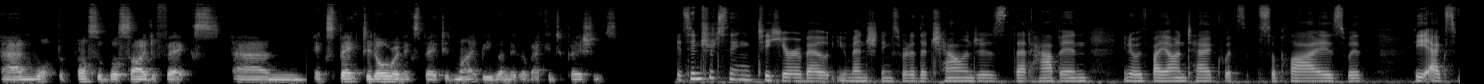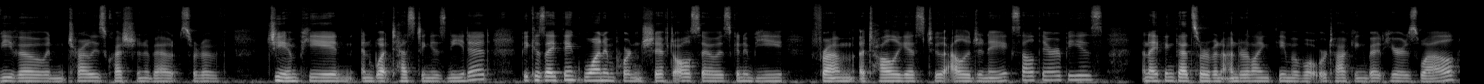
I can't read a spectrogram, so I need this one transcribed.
and what the possible side effects and expected or unexpected might be when they go back into patients. It's interesting to hear about you mentioning sort of the challenges that happen, you know, with BioNTech, with supplies, with the ex vivo, and Charlie's question about sort of GMP and, and what testing is needed. Because I think one important shift also is going to be from autologous to allogeneic cell therapies. And I think that's sort of an underlying theme of what we're talking about here as well.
